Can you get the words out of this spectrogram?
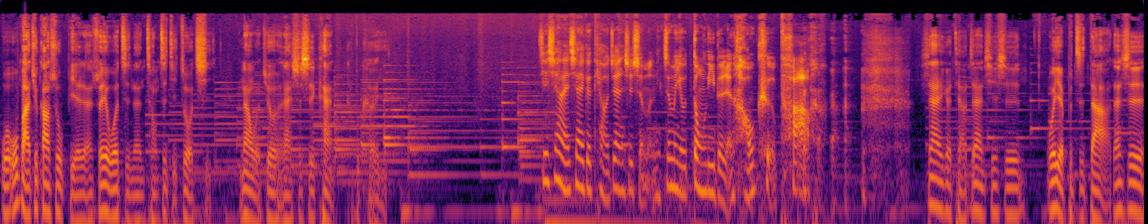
我无法去告诉别人，所以我只能从自己做起。那我就来试试看，可不可以？接下来下一个挑战是什么？你这么有动力的人，好可怕哦。下一个挑战其实我也不知道，但是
